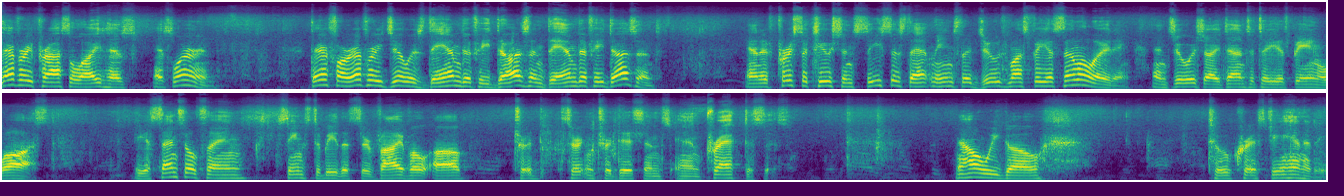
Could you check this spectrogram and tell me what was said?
every proselyte has has learned. Therefore, every Jew is damned if he does and damned if he doesn't. And if persecution ceases, that means that Jews must be assimilating and Jewish identity is being lost. The essential thing seems to be the survival of tra- certain traditions and practices. Now we go to Christianity.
